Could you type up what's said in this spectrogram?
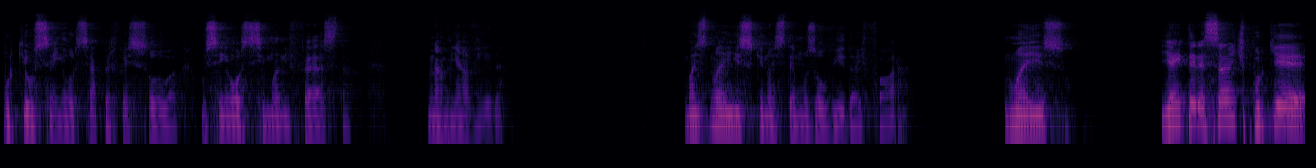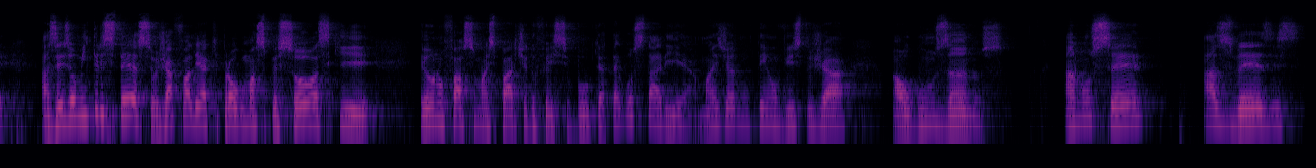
porque o Senhor se aperfeiçoa, o Senhor se manifesta na minha vida. Mas não é isso que nós temos ouvido aí fora. Não é isso. E é interessante porque às vezes eu me entristeço. Eu já falei aqui para algumas pessoas que eu não faço mais parte do Facebook, até gostaria, mas já não tenho visto já há alguns anos. A não ser, às vezes,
